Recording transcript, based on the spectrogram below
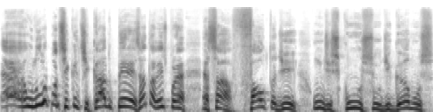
É, o Lula pode ser criticado por, exatamente por essa falta de um discurso, digamos,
